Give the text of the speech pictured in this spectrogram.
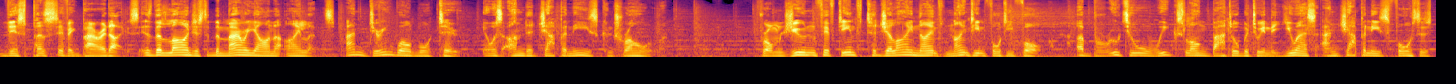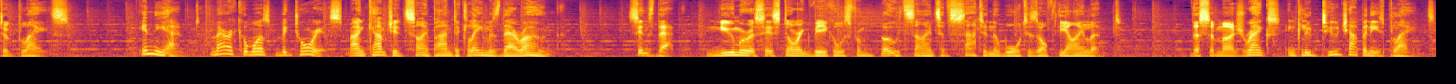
This Pacific paradise is the largest of the Mariana Islands, and during World War II, it was under Japanese control. From June 15th to July 9th, 1944, a brutal weeks-long battle between the US and Japanese forces took place. In the end, America was victorious and captured Saipan to claim as their own. Since then, numerous historic vehicles from both sides have sat in the waters off the island. The submerged wrecks include two Japanese planes,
